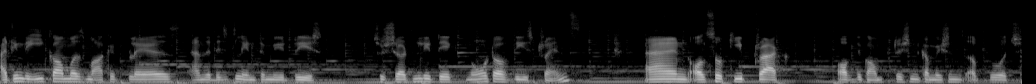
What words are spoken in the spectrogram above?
I think the e commerce market players and the digital intermediaries should certainly take note of these trends and also keep track of the Competition Commission's approach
